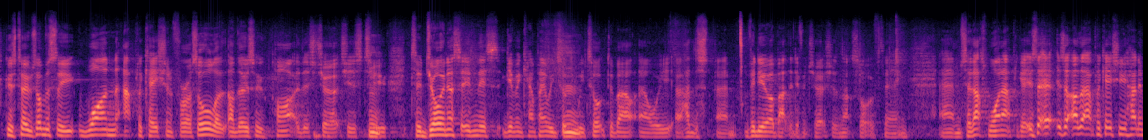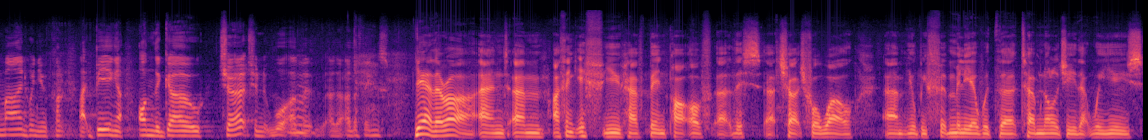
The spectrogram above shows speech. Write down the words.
Because Tobes, obviously, one application for us all, are those who are part of this church, is to to join us in this giving campaign. We talked, we talked about, uh, we uh, had this um, video about the different churches and that sort of thing. Um, so that's one application. Is there, is there other application you had in mind when you were con- like being a on the go church, and what other, other other things? Yeah, there are. And um, I think if you have been part of uh, this uh, church for a while, um, you'll be familiar with the terminology that we use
